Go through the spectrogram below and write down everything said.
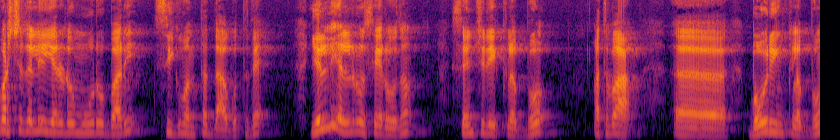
ವರ್ಷದಲ್ಲಿ ಎರಡು, ಮೂರು ಬಾರಿ ಸಿಗುವಂಥದ್ದಾಗುತ್ತದೆ. ಎಲ್ಲಿ ಎಲ್ಲರೂ ಸೇರೋದು ಸೆಂಚುರಿ ಕ್ಲಬ್ಬು ಅಥವಾ ಬೌರಿಂಗ್ ಕ್ಲಬ್ಬು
